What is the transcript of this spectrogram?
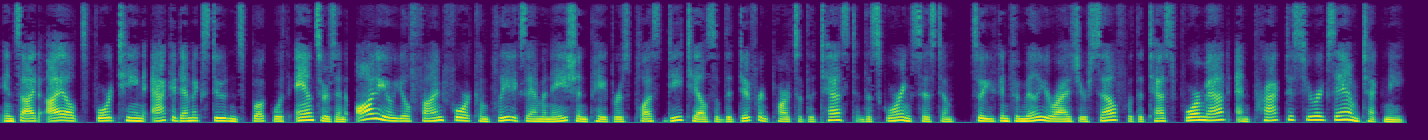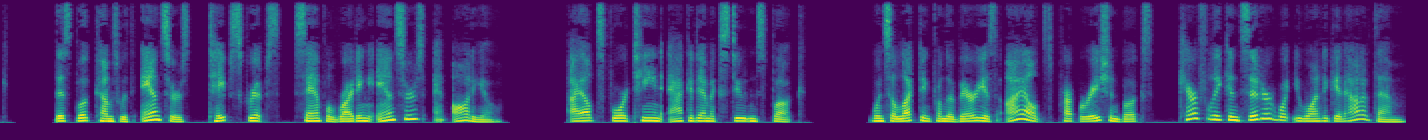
Inside IELTS 14 Academic Students Book with answers and audio, you'll find four complete examination papers plus details of the different parts of the test and the scoring system so you can familiarize yourself with the test format and practice your exam technique. This book comes with answers, tape scripts, sample writing answers, and audio. IELTS 14 Academic Students Book. When selecting from the various IELTS preparation books, carefully consider what you want to get out of them.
